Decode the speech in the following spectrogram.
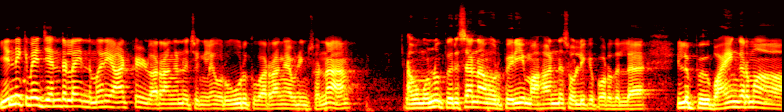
என்றைக்குமே ஜென்ரலாக இந்த மாதிரி ஆட்கள் வர்றாங்கன்னு வச்சுங்களேன் ஒரு ஊருக்கு வர்றாங்க அப்படின்னு சொன்னால் அவங்க ஒன்றும் பெருசாக நான் ஒரு பெரிய மகான்னு சொல்லிக்க போகிறதில்ல இல்லை இப்போ பயங்கரமாக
